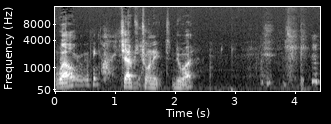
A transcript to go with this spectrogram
well, chapter 20. Do what?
